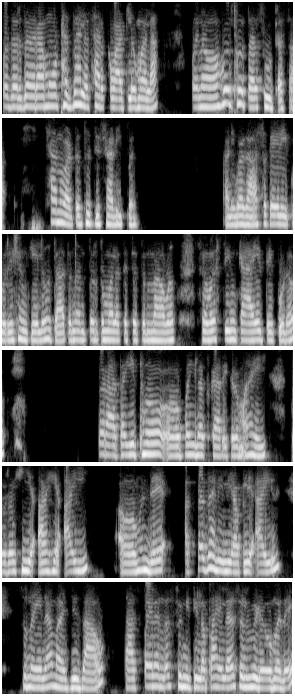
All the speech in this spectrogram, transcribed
पदर जरा मोठाच झाल्यासारखं वाटलं मला. पण होत होता सूट असा. छान वाटत होती साडी पण. आणि बघा असं काही डेकोरेशन केलं होतं. आता नंतर तुम्हाला त्याच्यातून नाव समजतील काय आहे ते पुढं. तर आता इथं पहिलाच कार्यक्रम आहे. तर ही आहे आई. म्हणजे आत्ता झालेली आपली आई. सुनैना माझी जाव. आज पहिल्यांदाच तुम्ही तिला पाहिलं असेल व्हिडिओमध्ये.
